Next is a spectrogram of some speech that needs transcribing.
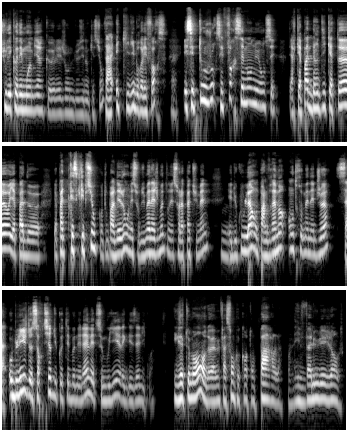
tu les connais moins bien que les gens de l'usine en question. Ça équilibre les forces. Ouais. Et c'est toujours, c'est forcément nuancé. C'est-à-dire qu'il n'y a pas d'indicateur, il n'y a pas de, il y a pas de prescription. Quand on parle des gens, on est sur du management, on est sur la patte humaine. Mm. Et du coup, là, on parle vraiment entre managers. Ça oblige de sortir du côté bon élève et de se mouiller avec des avis, quoi. Exactement, de la même façon que quand on parle, on évalue les gens. Parce que,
